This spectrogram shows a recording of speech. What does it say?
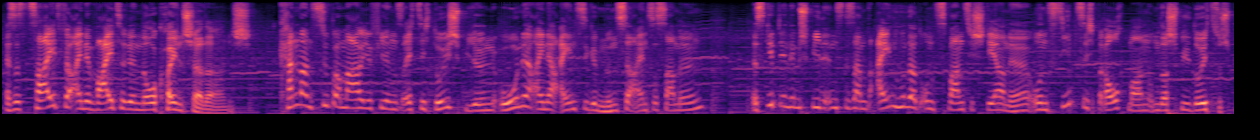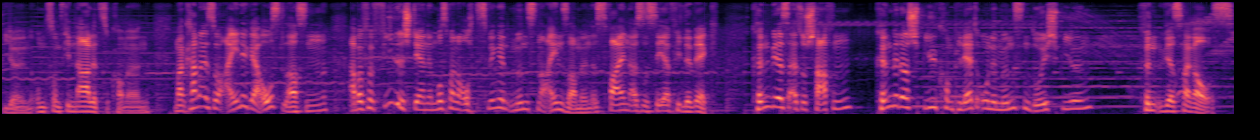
Es ist Zeit für eine weitere No-Coin-Challenge. Kann man Super Mario 64 durchspielen, ohne eine einzige Münze einzusammeln? Es gibt in dem Spiel insgesamt 120 Sterne und 70 braucht man, um das Spiel durchzuspielen, um zum Finale zu kommen. Man kann also einige auslassen, aber für viele Sterne muss man auch zwingend Münzen einsammeln. Es fallen also sehr viele weg. Können wir es also schaffen? Können wir das Spiel komplett ohne Münzen durchspielen? Finden wir es heraus.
